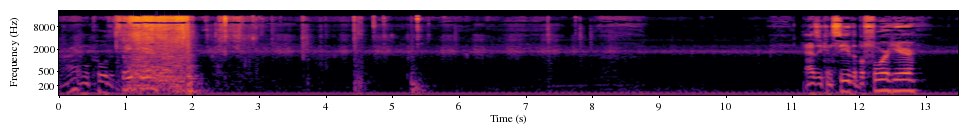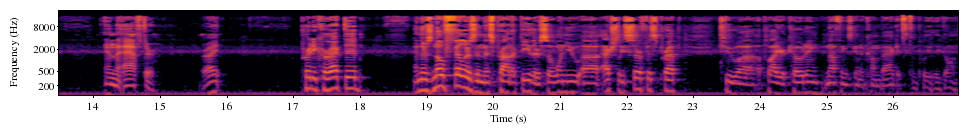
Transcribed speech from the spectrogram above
All right, and we'll pull the tape here. As you can see, the before here and the after, right? Pretty corrected. And there's no fillers in this product either. So when you uh, actually surface prep to uh, apply your coating, nothing's gonna come back. It's completely gone.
